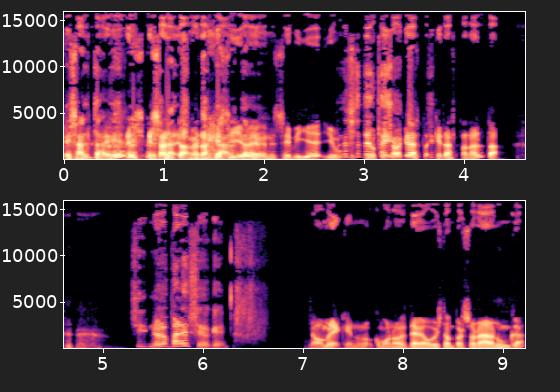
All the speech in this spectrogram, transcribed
Es alta, ¿eh? Es, es alta, ¿verdad que sí? alta, ¿eh? En Sevilla yo, yo pensaba que, era, 78, que eras tan alta. Sí, ¿no lo parece o qué? No, hombre, que no- como no te habíamos visto en persona nunca.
